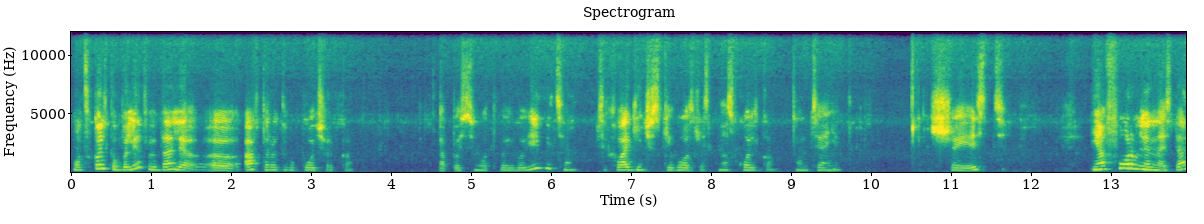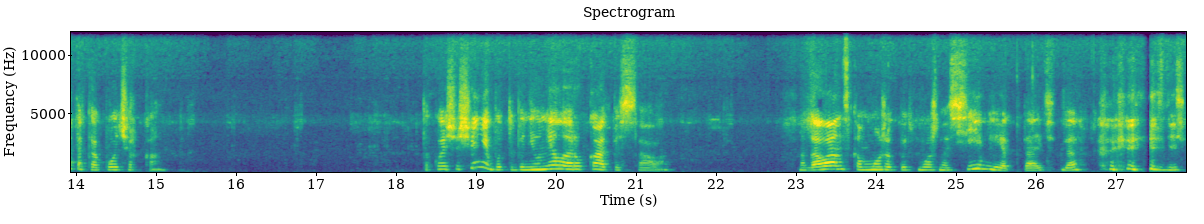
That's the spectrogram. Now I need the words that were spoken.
Вот сколько бы лет вы дали э, автору этого почерка? Допустим, вот вы его видите, психологический возраст, насколько он тянет? Шесть. Неоформленность, да, такая почерка. Такое ощущение, будто бы неумелая рука писала. На голландском, может быть, можно 7 лет дать, да? Здесь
